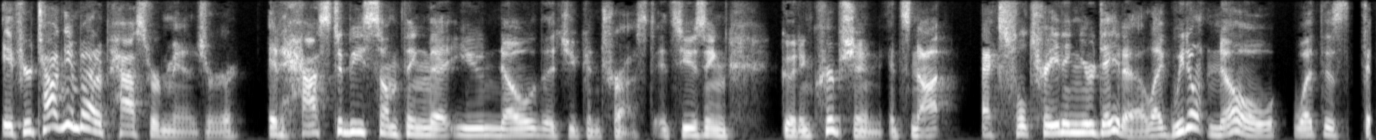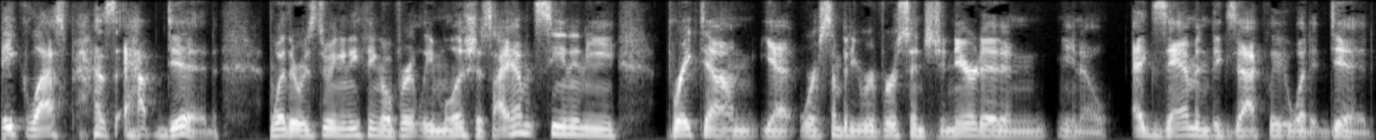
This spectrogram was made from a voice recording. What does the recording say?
if you're talking about a password manager, it has to be something that you know that you can trust. It's using good encryption. It's not exfiltrating your data. Like we don't know what this fake LastPass app did, whether it was doing anything overtly malicious. I haven't seen any breakdown yet where somebody reverse engineered it and, you know, examined exactly what it did.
